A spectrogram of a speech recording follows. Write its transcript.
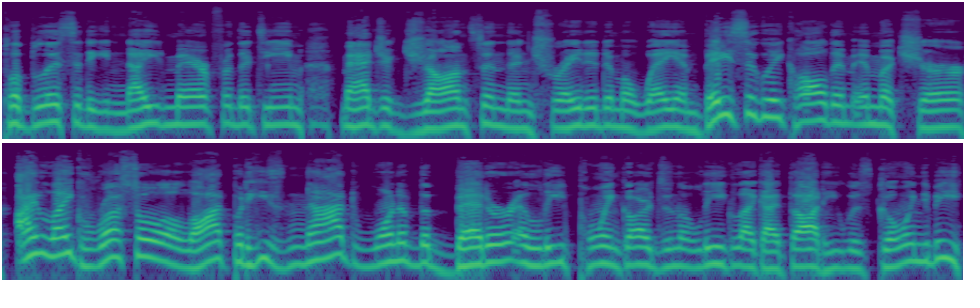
publicity nightmare for the team. Magic Johnson then traded him away and basically called him immature. I like Russell a lot, but he's not one of the better elite point guards in the league like I thought he was going to be.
